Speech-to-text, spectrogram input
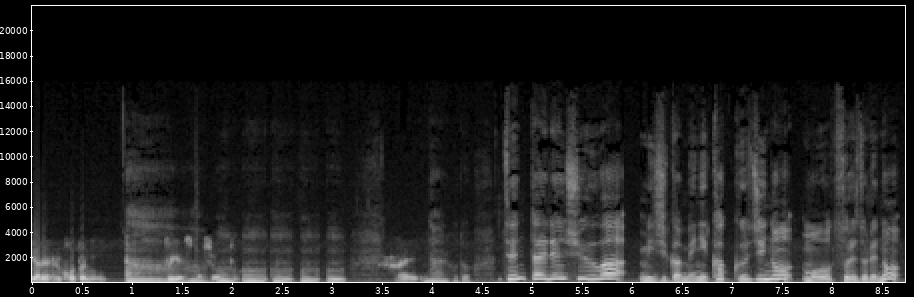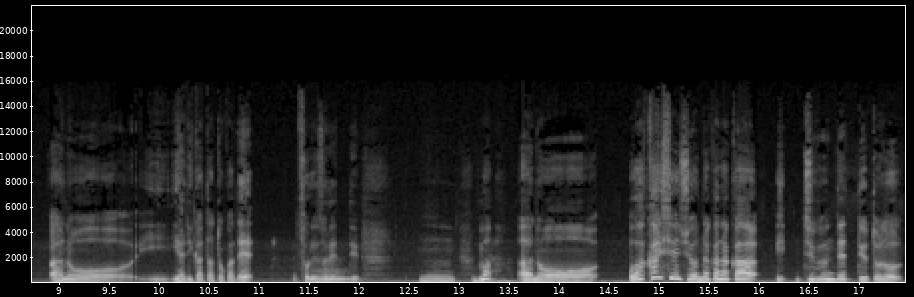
やれることに。費やしましょうとうんうんうんうんうん。はい。なるほど。全体練習は短めに各自の、もうそれぞれの、あのー、やり方とかで、それぞれっていう。うん。まあ、あのー若い選手はなかなかい自分でっていうと、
